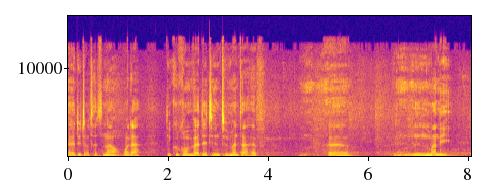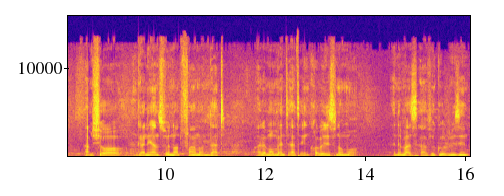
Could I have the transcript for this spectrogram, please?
uh, deducted now, whether they could convert it into mental health uh, money. I'm sure Ghanaians will not frown on that. At the moment, I think COVID is no more. And they must have a good reason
